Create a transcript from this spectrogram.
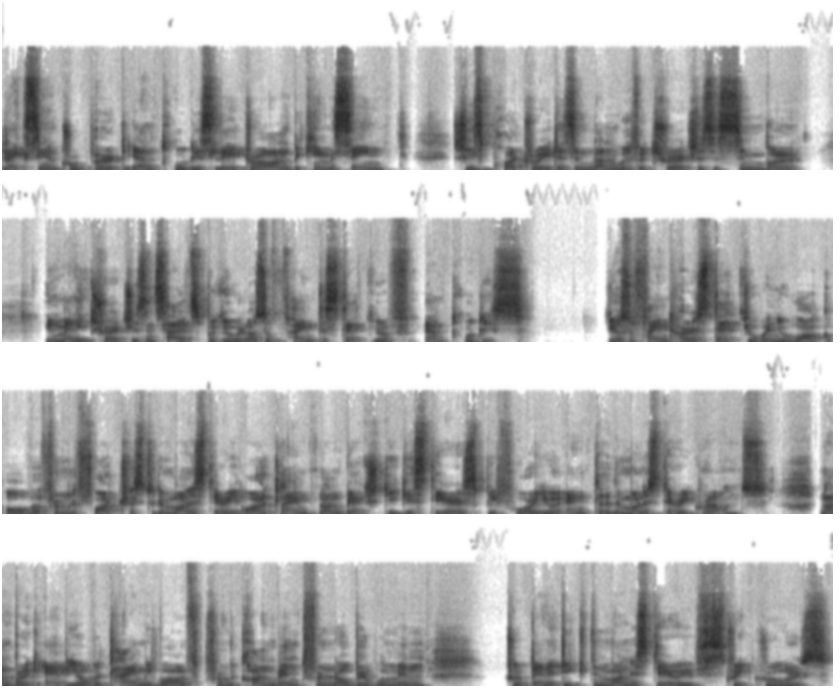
Like St. Rupert, Erentrudis later on became a saint. She is portrayed as a nun with a church as a symbol. In many churches in Salzburg, you will also find the statue of Erentrudis. You also find her statue when you walk over from the fortress to the monastery or climb Nonnbergstiege stairs before you enter the monastery grounds. Nonnberg Abbey over time evolved from a convent for noble women to a Benedictine monastery with strict rules.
